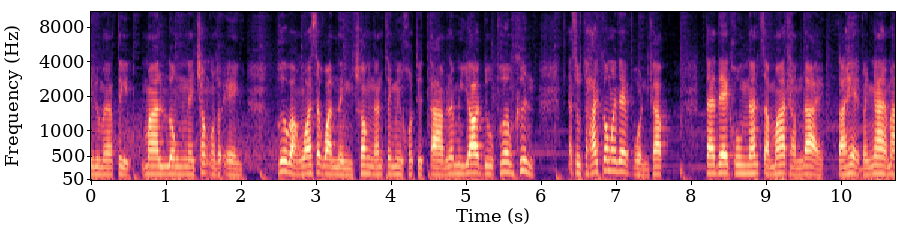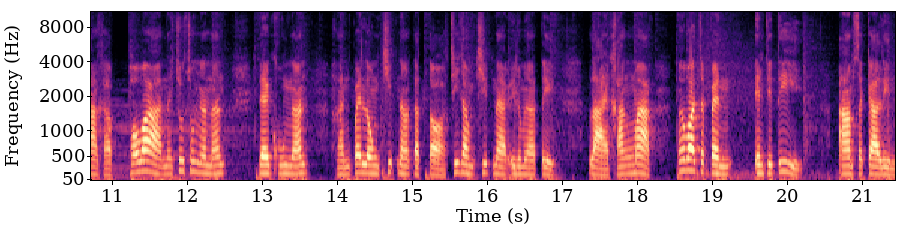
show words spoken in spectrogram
Illuminati มาลงในช่องของตัวเอง เพื่อหวังว่าสักวันหนึ่งช่องนั้นจะมีคนติดตามและมียอดดูเพิ่มขึ้น แต่สุดท้ายก็ไม่ได้ผลครับ แต่เดคุงนั้นสามารถทำได้สาเหตุมันง่ายมากครับ เพราะว่าในช่วงช่วงนั้นนั้นเดคุงนั้นหันไปลงคลิปแนวตัดต่อที่ทำคลิปแนว Illuminati หลายครั้งมาก ไม่ว่าจะเป็น Entity Arm s c a l i n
